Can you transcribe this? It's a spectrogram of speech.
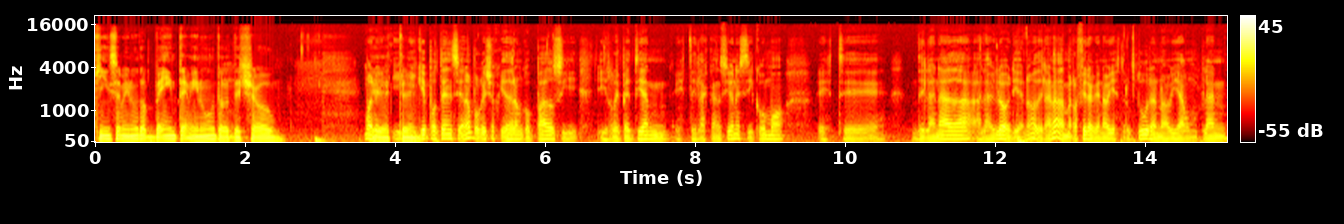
15 minutos, 20 minutos de show. Bueno, y- Este- y, qué potencia, ¿no? Porque ellos quedaron copados y, y repetían este, las canciones y cómo este, de la nada a la gloria, ¿no? De la nada me refiero a que no había estructura, no había un plan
